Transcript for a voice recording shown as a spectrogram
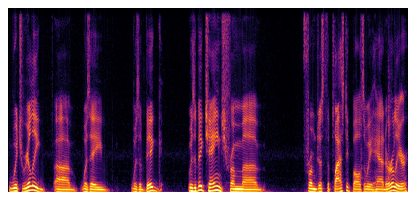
which really uh, was a was a big was a big change from uh, from just the plastic balls that we had earlier,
